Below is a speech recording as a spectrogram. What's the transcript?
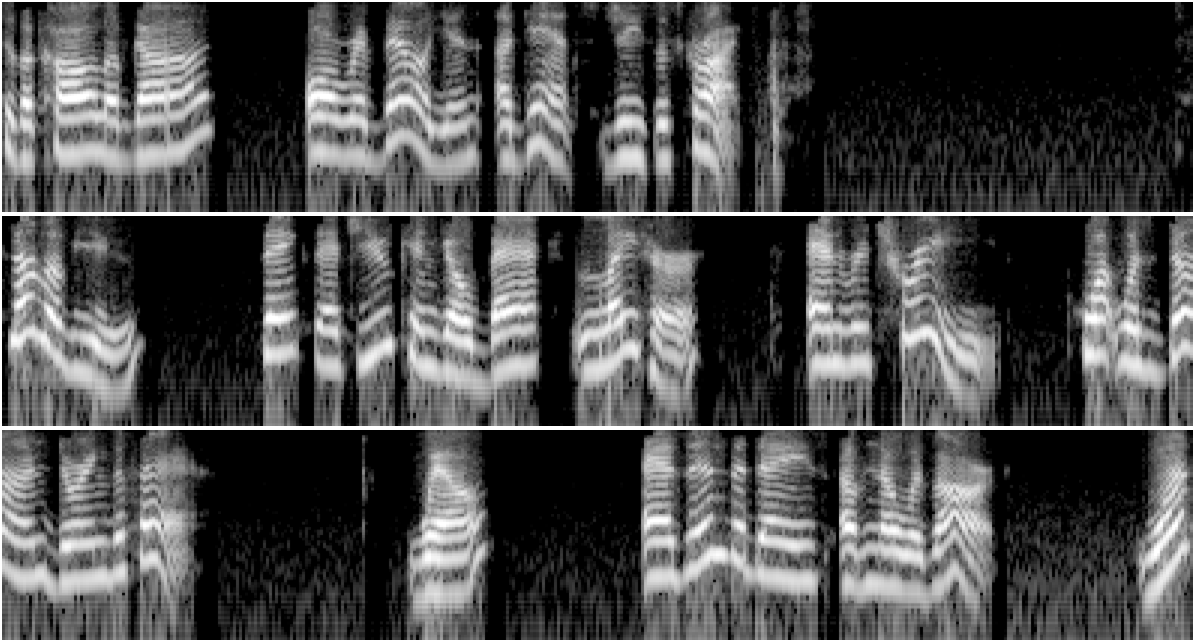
to the call of God or rebellion against Jesus Christ. Some of you think that you can go back later and retrieve what was done during the fast. Well, as in the days of Noah's Ark, once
